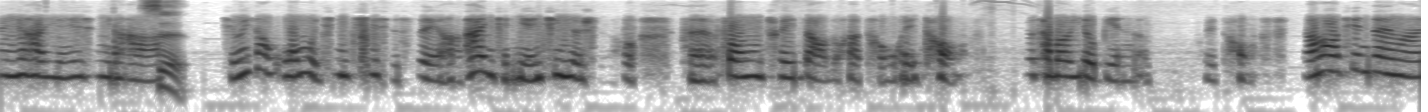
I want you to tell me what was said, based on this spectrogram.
哎，你好，袁医生，你好。是。请问一下，我母亲七十岁哈，她以前年轻的时候，呃，风吹到的话头会痛，就差不多右边的会痛。然后现在呢，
